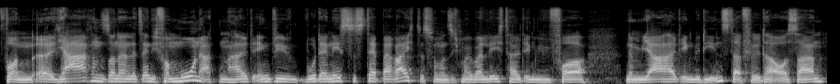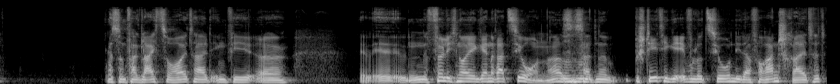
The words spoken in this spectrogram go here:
von äh, Jahren, sondern letztendlich von Monaten halt irgendwie, wo der nächste Step erreicht ist. Wenn man sich mal überlegt, halt irgendwie wie vor einem Jahr halt irgendwie die Insta-Filter aussahen, das im Vergleich zu heute halt irgendwie äh, eine völlig neue Generation. Ne? Es mhm. ist halt eine stetige Evolution, die da voranschreitet.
